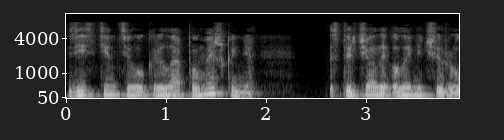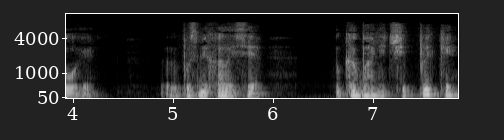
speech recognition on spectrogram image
Зі стін цього крила помешкання стирчали оленячі роги, посміхалися кабанячі пики,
